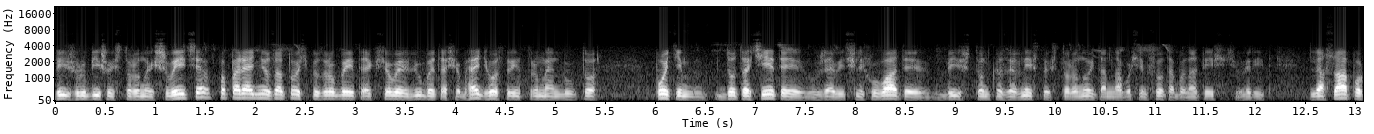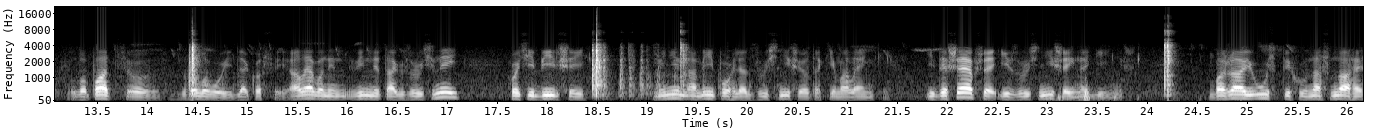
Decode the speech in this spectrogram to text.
більш грубішою стороною швидше попередню заточку зробити. Якщо ви любите, щоб геть гострий інструмент був, то потім доточити, вже відшліфувати більш тонкозернистою стороною там, на 800 або на 1000 гріт. Для сапок, лопат з головою для коси. Але вони, він не так зручний, хоч і більший. Мені, на мій погляд, зручніше отакі маленькі. І дешевше, і зручніше, і надійніше. Бажаю успіху, наснаги,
